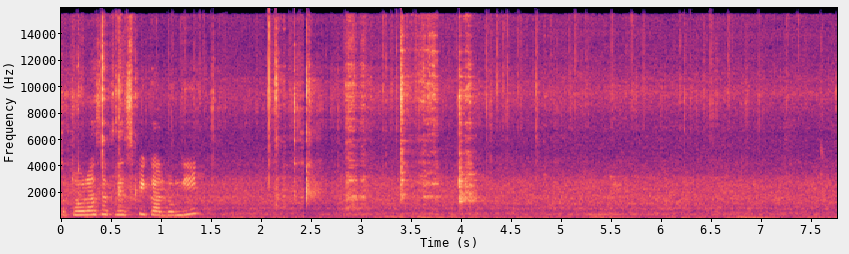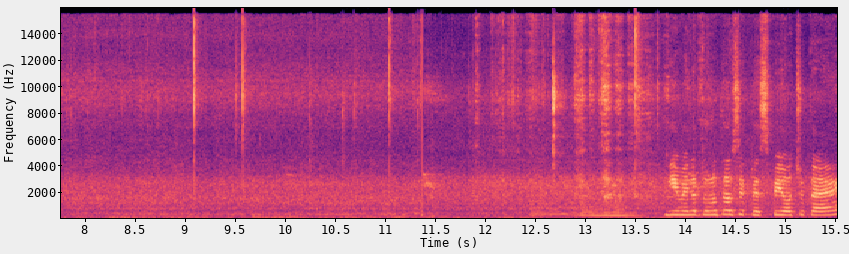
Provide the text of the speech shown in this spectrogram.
और थोड़ा सा क्रिस्पी कर लूँगी। ये मेरा दोनों तरफ़ से क्रिस्पी हो चुका है।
